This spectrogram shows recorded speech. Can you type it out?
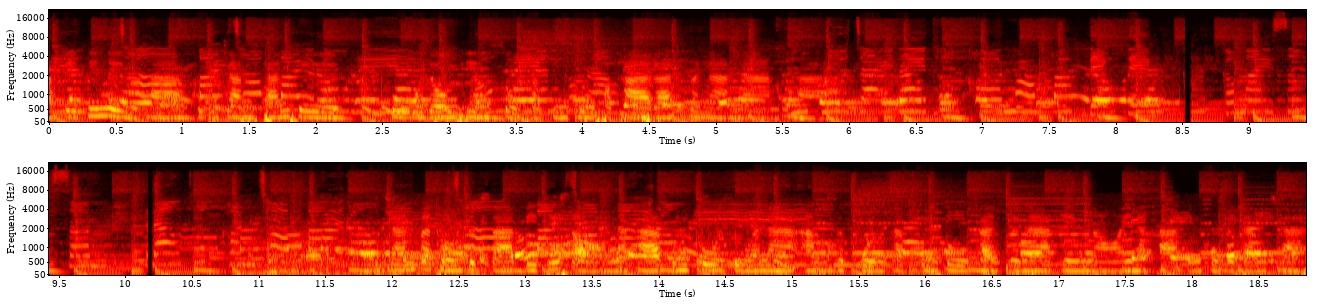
าปีที่1ค่ะครูประจำชั้นคือครูอุดมอินสุขกับคุณครูประภารัตน์สง่างามค่ะชั้นประถมศึกษาปีที่2นะคะ คุณครูสุวรรณาอ่ำสกุลกับคุณครูกาญจนาเพ็งน้อยนะคะ เป็นครูประจำชั้น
